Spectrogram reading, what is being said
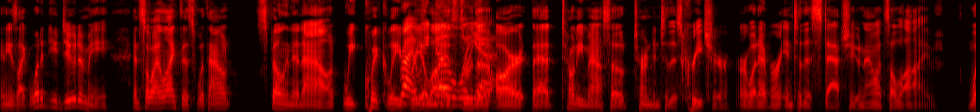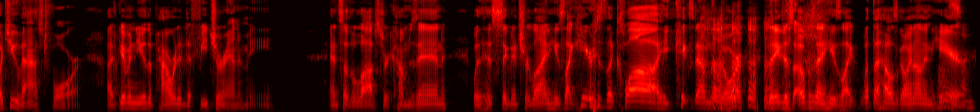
And he's like, What did you do to me? And so I like this without spelling it out. We quickly Right, we know realize through yeah. the art that Tony Masso turned into this creature or whatever, into this statue. Now it's alive. What you've asked for. I've given you the power to defeat your enemy. And so the lobster comes in with his signature line. He's like, Here's the claw. He kicks down the door and then he just opens it and he's like, What the hell's going on in here? Awesome.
